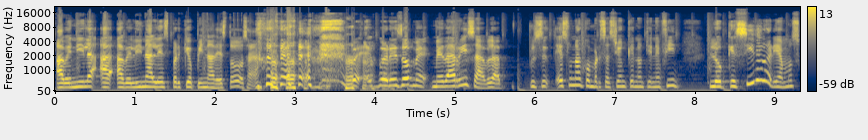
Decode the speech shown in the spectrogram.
a- Avelina Lesper, ¿qué opina de esto? O sea, por eso me, me da risa, o sea, pues es una conversación que no tiene fin. Lo que sí deberíamos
